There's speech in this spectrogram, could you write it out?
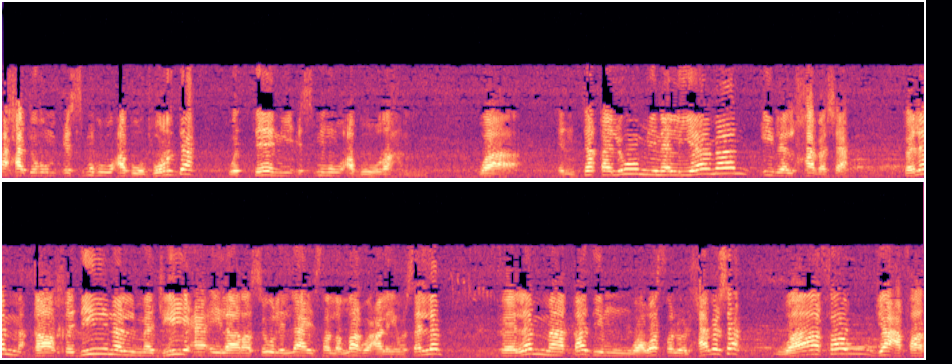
أحدهم اسمه أبو بردة والثاني اسمه أبو رهم. وانتقلوا من اليمن إلى الحبشة. فلما قاصدين المجيء إلى رسول الله صلى الله عليه وسلم. فلما قدموا ووصلوا الحبشة وافوا جعفر.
